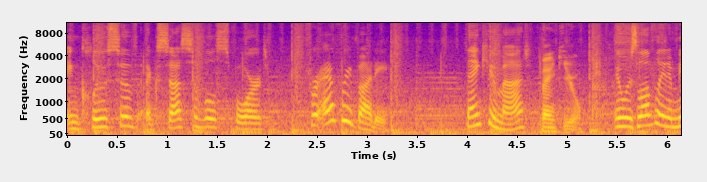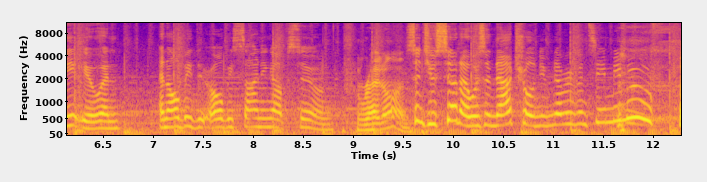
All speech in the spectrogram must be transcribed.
inclusive, accessible sport for everybody. Thank you, Matt. Thank you. It was lovely to meet you and and I'll be I'll be signing up soon. right on. Since you said I was a natural and you've never even seen me move.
